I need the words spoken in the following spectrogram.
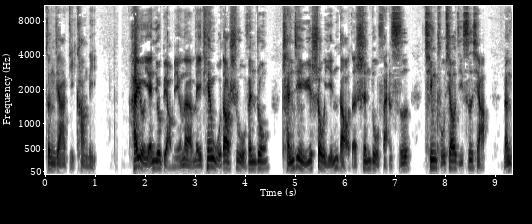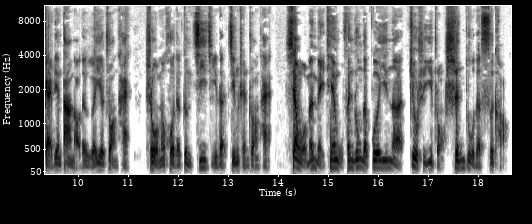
增加抵抗力。还有研究表明呢，每天五到十五分钟。沉浸于受引导的深度反思，清除消极思想，能改变大脑的额叶状态，使我们获得更积极的精神状态。像我们每天五分钟的播音呢，就是一种深度的思考，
